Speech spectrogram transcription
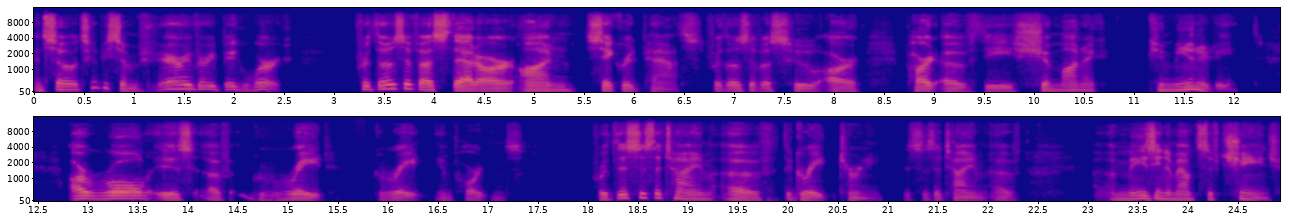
And so it's going to be some very, very big work. For those of us that are on sacred paths, for those of us who are part of the shamanic community, our role is of great, great importance. For this is the time of the great turning. This is a time of amazing amounts of change.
